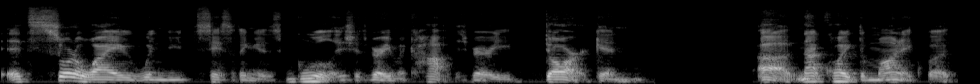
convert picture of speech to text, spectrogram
It's sort of why when you say something is ghoulish, it's very macabre, it's very dark and uh, not quite demonic, but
